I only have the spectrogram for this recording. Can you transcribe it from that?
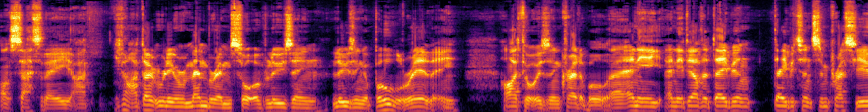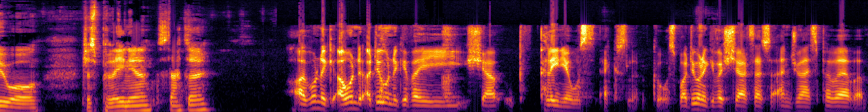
on Saturday, I you know I don't really remember him sort of losing losing a ball really. I thought it was incredible. Uh, any any of the other debut- debutants impress you, or just Palhinha, Stato? I want to. I want. I do want to give a shout. Palhinha was excellent, of course, but I do want to give a shout out to Andreas Pereira.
